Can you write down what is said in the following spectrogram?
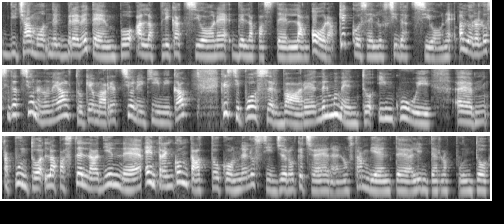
diciamo nel breve tempo all'applicazione della pastella. Ora, che cos'è l'ossidazione? Allora, l'ossidazione non è altro che una reazione chimica che si può osservare nel momento in cui ehm, appunto la pastella DNA entra in contatto con l'ossigeno che c'è nel nostro ambiente all'interno appunto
